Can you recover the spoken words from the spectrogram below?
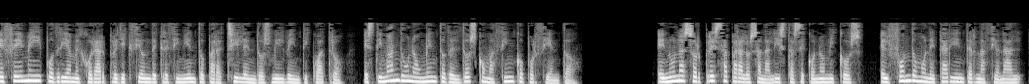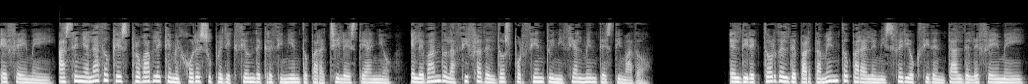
FMI podría mejorar proyección de crecimiento para Chile en 2024, estimando un aumento del 2,5%. En una sorpresa para los analistas económicos, el Fondo Monetario Internacional, FMI, ha señalado que es probable que mejore su proyección de crecimiento para Chile este año, elevando la cifra del 2% inicialmente estimado. El director del Departamento para el Hemisferio Occidental del FMI,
